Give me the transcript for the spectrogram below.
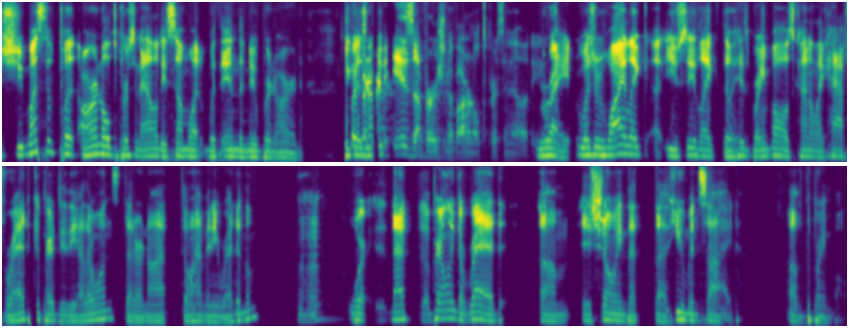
she must have put Arnold's personality somewhat within the new Bernard. But because bernard is a version of arnold's personality. Right, which is why like uh, you see like the his brain ball is kind of like half red compared to the other ones that are not don't have any red in them. hmm Where that apparently the red um is showing that the human side of the brain ball,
